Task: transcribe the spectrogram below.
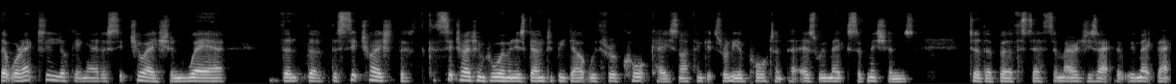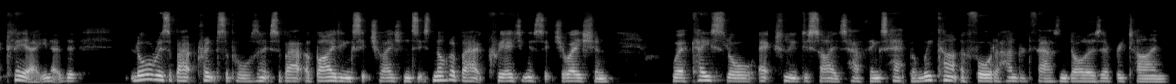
that we're actually looking at a situation where the, the, the situation the situation for women is going to be dealt with through a court case. And I think it's really important that as we make submissions to the Births, Deaths and Marriages Act, that we make that clear. You know, the law is about principles and it's about abiding situations. It's not about creating a situation where case law actually decides how things happen. We can't afford $100,000 every time,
